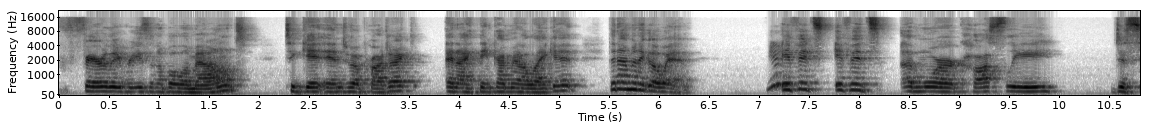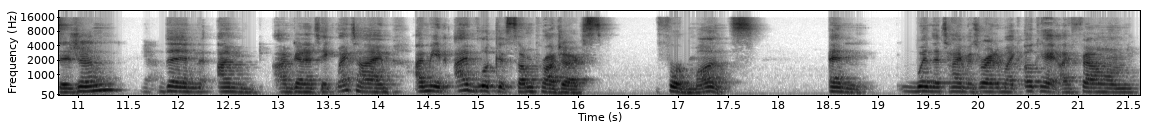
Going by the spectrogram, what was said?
fairly reasonable amount to get into a project and i think i'm going to like it then i'm going to go in Yeah. if it's if it's a more costly decision Yeah. then i'm i'm going to take my time i mean i've looked at some projects for months and when the time is right i'm like okay i found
